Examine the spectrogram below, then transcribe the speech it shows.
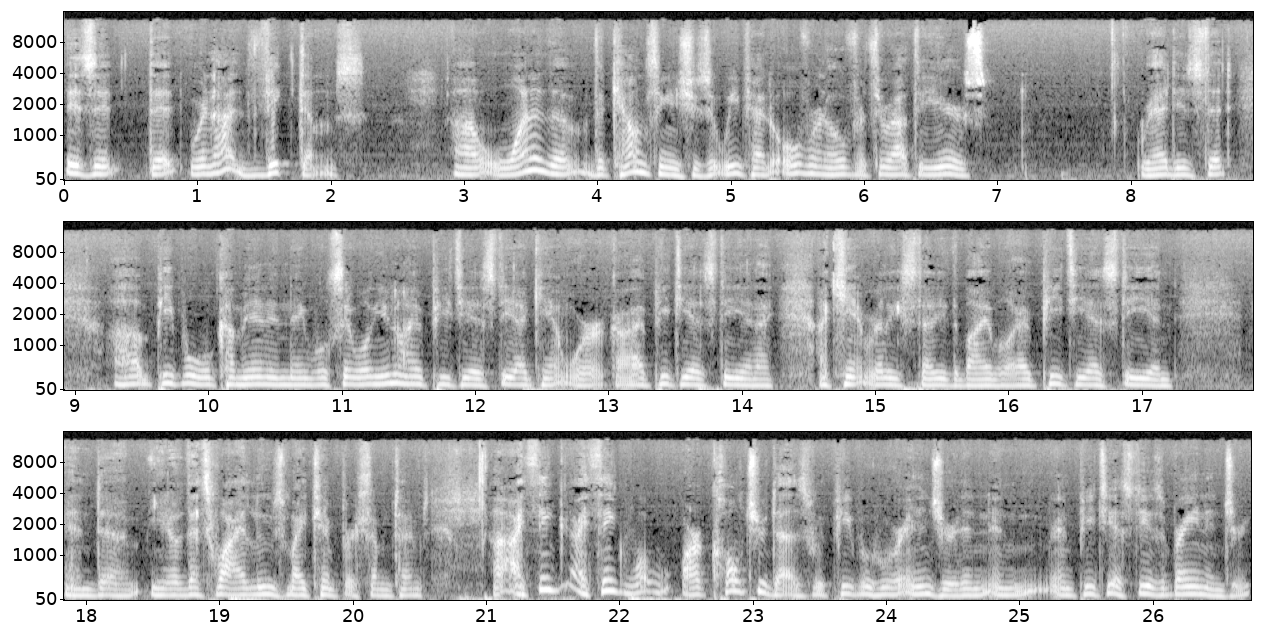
is that, that we're not victims. Uh, one of the, the counseling issues that we've had over and over throughout the years, Red, is that uh, people will come in and they will say, well, you know, I have PTSD, I can't work. Or I have PTSD and I, I can't really study the Bible. Or I have PTSD and, and um, you know, that's why I lose my temper sometimes. Uh, I think I think what our culture does with people who are injured, and, and, and PTSD is a brain injury,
